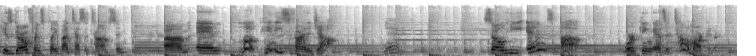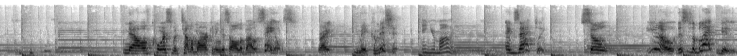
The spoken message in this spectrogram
His girlfriend's played by Tessa Thompson. Um, and look, he needs to find a job. Yeah. So he ends up working as a telemarketer. now, of course, with telemarketing, it's all about sales, right? You make commission. And you're monitor. Exactly. So, you know, this is a black dude.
